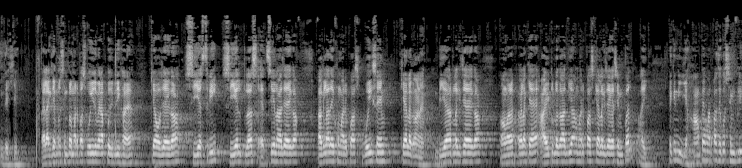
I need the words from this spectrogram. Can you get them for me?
देखिए, पहला एग्ज़ाम्पल सिंपल हमारे पास वही जो मैंने आपको दिखाया, क्या हो जाएगा? C S three C L plus H C L आ जाएगा। अगला देखो, हमारे पास वही सेम क्या लगाना है? बी आर लग जाएगा। हमारा अगला क्या है? आई टू लगा दिया। हमारे पास क्या लग जाएगा? सिंपल आई लेकिन यहाँ पे हमारे पास देखो simply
